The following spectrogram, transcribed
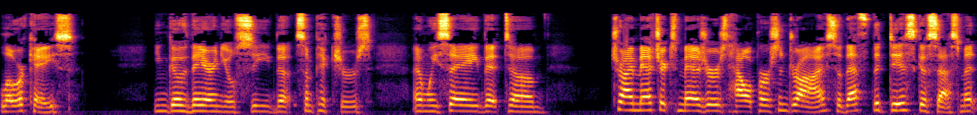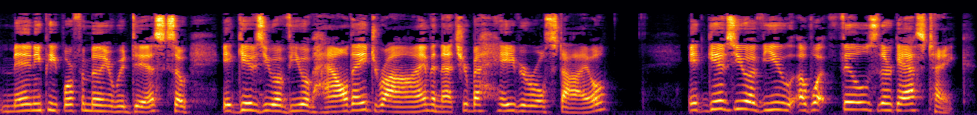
lowercase. You can go there and you'll see the, some pictures. And we say that, um, TriMetrix measures how a person drives. So that's the DISC assessment. Many people are familiar with DISC. So it gives you a view of how they drive and that's your behavioral style. It gives you a view of what fills their gas tank.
